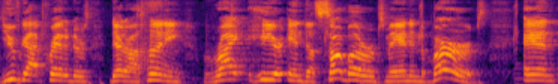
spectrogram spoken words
you've got predators that are hunting right here in the suburbs, man, in the burbs. And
